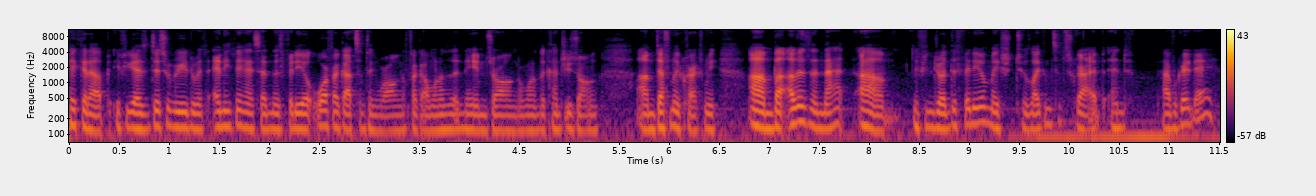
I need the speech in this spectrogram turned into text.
Pick it up. If you guys disagreed with anything I said in this video, or if I got something wrong, if I got one of the names wrong or one of the countries wrong, um, definitely correct me. Um, but other than that, um, if you enjoyed this video, make sure to like and subscribe, and have a great day.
